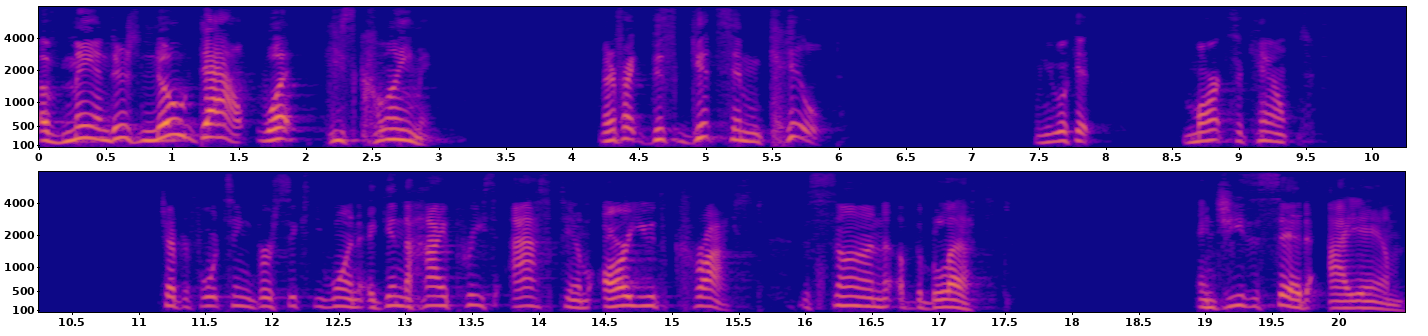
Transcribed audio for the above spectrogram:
of Man, there's no doubt what he's claiming. Matter of fact, this gets him killed. When you look at Mark's account, chapter 14, verse 61, again the high priest asked him, Are you the Christ, the Son of the Blessed? And Jesus said, I am.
